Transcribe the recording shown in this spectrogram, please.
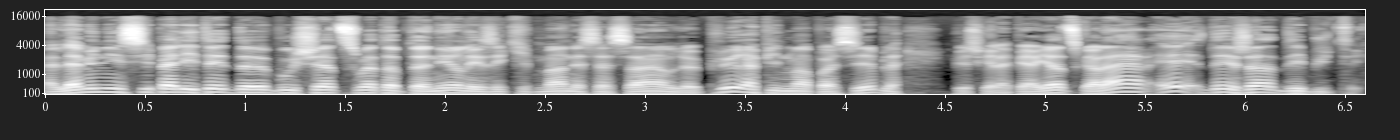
La municipalité de Bouchette souhaite obtenir les équipements nécessaires le plus rapidement possible, puisque la période scolaire est déjà débutée.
